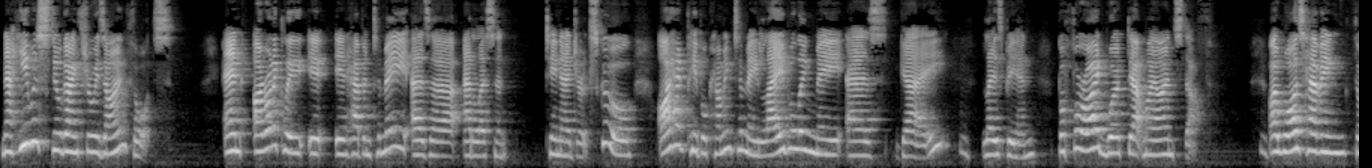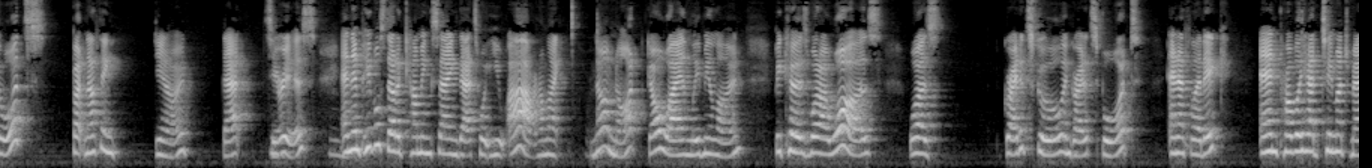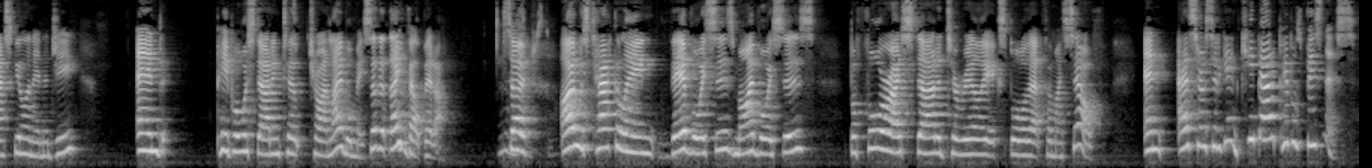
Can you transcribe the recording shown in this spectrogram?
Now, he was still going through his own thoughts. And ironically, it, it happened to me as a adolescent teenager at school. I had people coming to me labeling me as gay, hmm. lesbian, before I'd worked out my own stuff. I was having thoughts, but nothing, you know, that serious. Mm-hmm. And then people started coming saying, that's what you are. And I'm like, no, I'm not. Go away and leave me alone. Because what I was, was great at school and great at sport and athletic and probably had too much masculine energy. And people were starting to try and label me so that they felt better. Oh, so I was tackling their voices, my voices, before I started to really explore that for myself. And as Sarah said again, keep out of people's business.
